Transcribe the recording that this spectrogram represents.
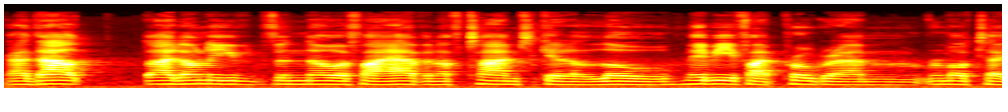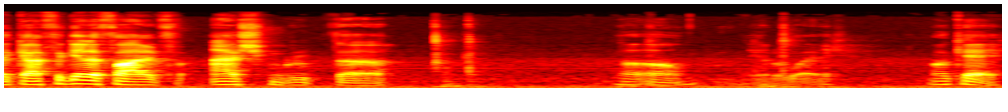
I doubt I don't even know if I have enough time to get a low. Maybe if I program remote tech. I forget if I've action group the. Uh oh, the other way. Okay.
